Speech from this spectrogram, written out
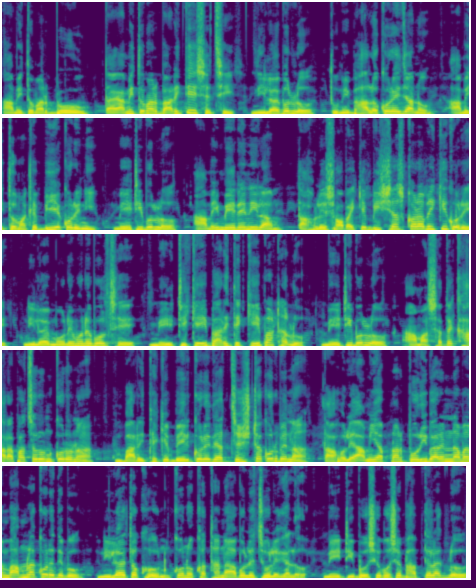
আমি তোমার বউ, তাই আমি তোমার বাড়িতে এসেছি। নিলয় বলল, তুমি ভালো করেই জানো, আমি তোমাকে বিয়ে করিনি। মেয়েটি বলল, আমি মেনে নিলাম। তাহলে সবাইকে বিশ্বাস করাবে কি করে? নিলয় মনে মনে বলছে, মেয়েটিকে এই বাড়িতে কে পাঠালো? মেয়েটি বলল, আমার সাথে খারাপ আচরণ করো না, বাড়ি থেকে বের করে দেওয়ার চেষ্টা করবে না, তাহলে আমি আপনার পরিবারের নামে মামলা করে দেব। নিলয় তখন কোনো কথা না বলে চলে গেল। মেয়েটি বসে বসে ভাবতে লাগল,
